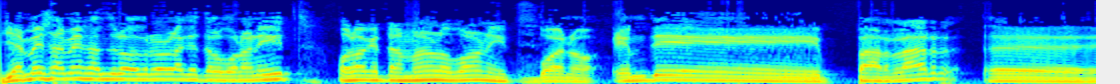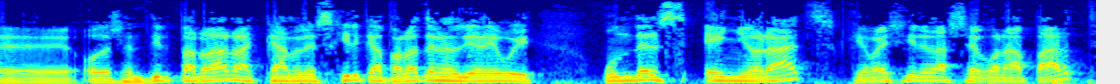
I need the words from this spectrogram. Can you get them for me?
I a més a més, Andreu Abrola, què tal? Bona nit. Hola, què tal, Manolo? Bona nit. Bueno, hem de parlar eh, o de sentir parlar a Carles Gil, que ha parlat en el dia d'avui. Un dels enyorats que va eixir en la segona part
